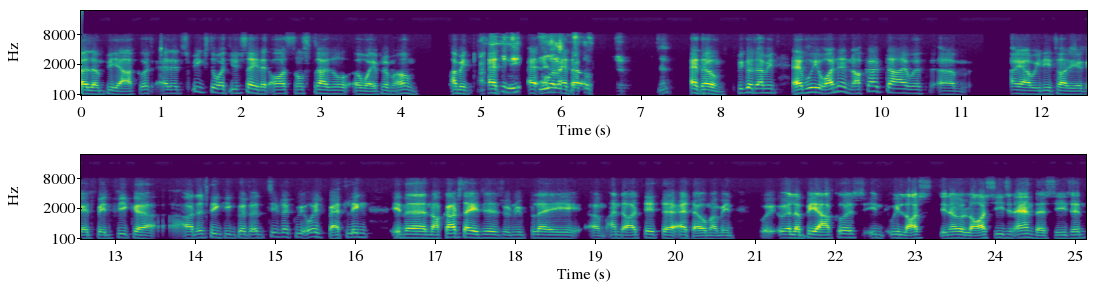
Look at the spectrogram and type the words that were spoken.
Olympiacos, and it speaks to what you say that Arsenal struggle away from home. I mean, at, at, at, home. Yeah. At home, because I mean, have we won a knockout tie with? um Oh yeah, we did sorry against Benfica. I was just thinking because it seems like we're always battling in the knockout stages when we play um under Arteta at home. I mean, Olympiacos in we lost, you know, last season and this season.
